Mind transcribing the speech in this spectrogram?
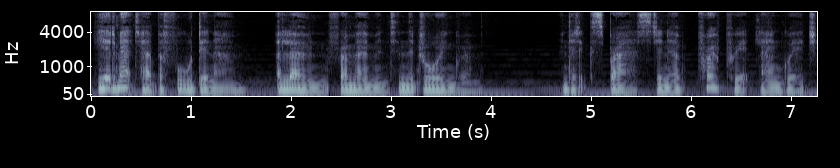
He had met her before dinner, alone for a moment in the drawing room, and had expressed in appropriate language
